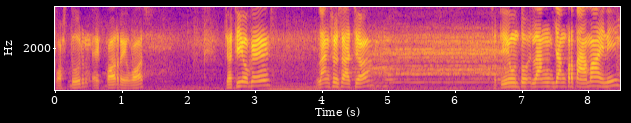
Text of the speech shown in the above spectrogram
postur, ekor, rewos jadi oke langsung saja jadi untuk yang, yang pertama ini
